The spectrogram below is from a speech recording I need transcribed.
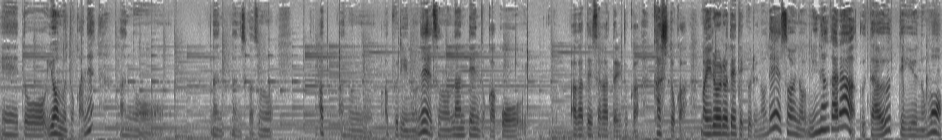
えーと、読むとかねあのななんですかそのああのアプリのねその難点とかこう上がったり下がったりとか歌詞とかいろいろ出てくるのでそういうのを見ながら歌うっていうのも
